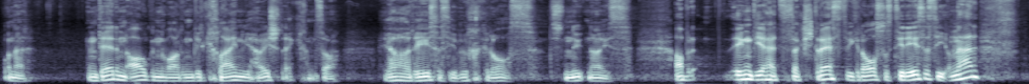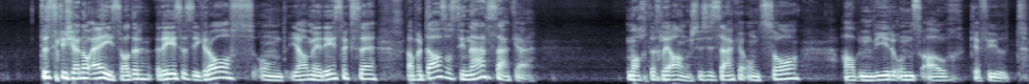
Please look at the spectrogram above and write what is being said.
Und er, in deren Augen waren wir klein wie Heuschrecken. So, ja, Riesen sind wirklich gross. Das ist nichts Neues. Aber irgendwie hat es gestresst, wie gross die Riesen sind. Und dann, das ist ja noch eins, oder? Riesen sind gross und ja, wir Riesen gesehen. Aber das, was sie dann sagen, macht ein bisschen Angst. Sie sagen, und so haben wir uns auch gefühlt.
